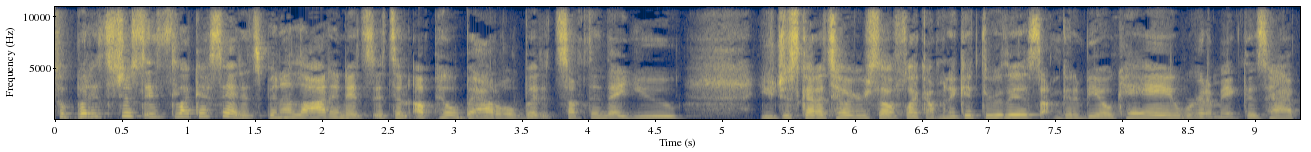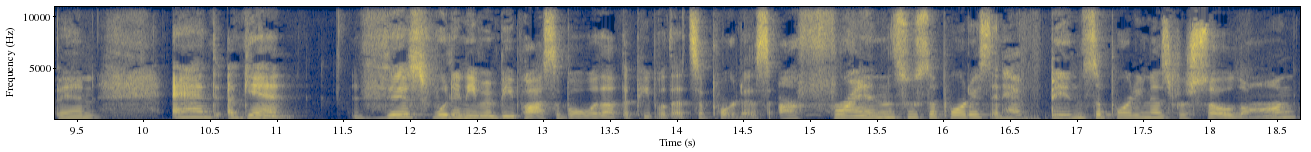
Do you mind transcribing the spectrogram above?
so but it's just it's like I said, it's been a lot and it's it's an uphill battle, but it's something that you you just got to tell yourself like I'm to get through this. I'm to be okay. We're to make this happen. And again, this wouldn't even be possible without the people that support us. Our friends who support us and have been supporting us for so long.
